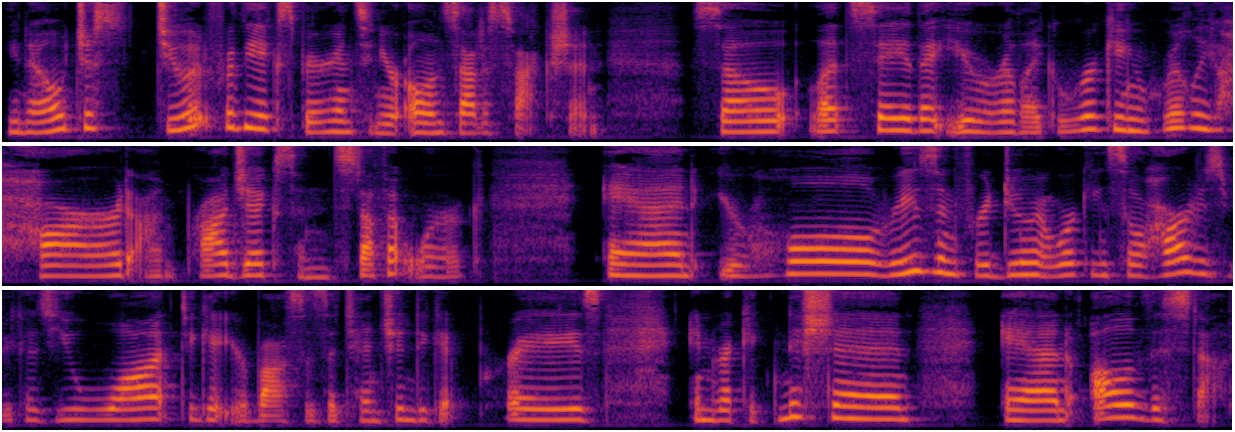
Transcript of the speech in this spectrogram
You know, just do it for the experience and your own satisfaction. So let's say that you're like working really hard on projects and stuff at work, and your whole reason for doing working so hard is because you want to get your boss's attention, to get praise and recognition and all of this stuff.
